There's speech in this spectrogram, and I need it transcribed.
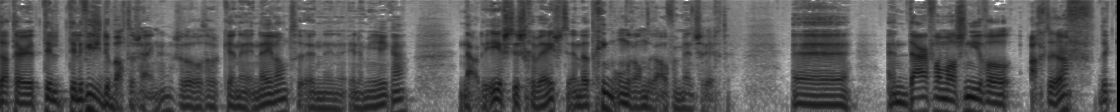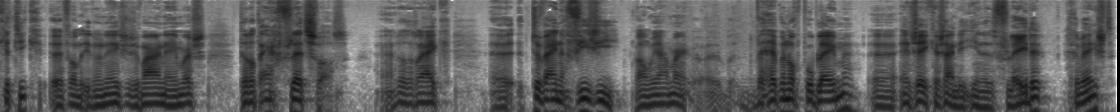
dat er te televisiedebatten zijn, hè, zoals we kennen in Nederland en in, Amerika. Nou, de eerste is geweest en dat ging onder andere over mensenrechten. En daarvan was in ieder geval achteraf de kritiek eh, van de Indonesische waarnemers dat het erg flats was. Eh, dat het Rijk uh, te weinig visie kwam. Ja, maar we hebben nog problemen. en zeker zijn die in het verleden geweest.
